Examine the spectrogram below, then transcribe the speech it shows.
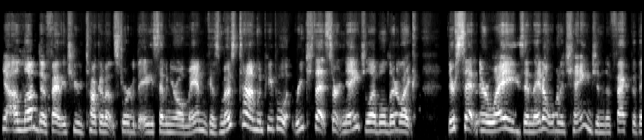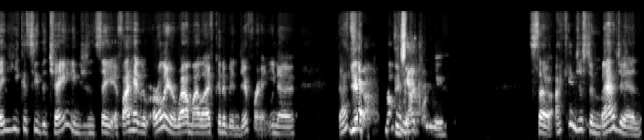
Yeah, I love the fact that you're talking about the story with the 87 year old man because most time when people reach that certain age level, they're like, they're set in their ways and they don't want to change. And the fact that they he could see the change and say, if I had it earlier, wow, my life could have been different. You know, that's yeah, exactly. So I can just imagine.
